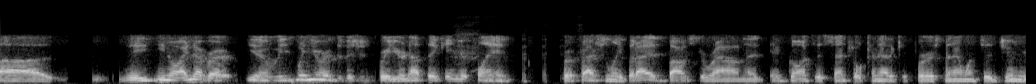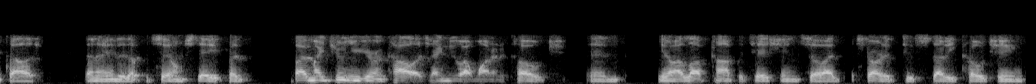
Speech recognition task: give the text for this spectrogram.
uh, the you know I never you know when you're in Division three, you're not thinking you're playing professionally. But I had bounced around. I had gone to Central Connecticut first, then I went to junior college. Then I ended up at Salem State. But by my junior year in college, I knew I wanted to coach, and you know I love competition, so I started to study coaching.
